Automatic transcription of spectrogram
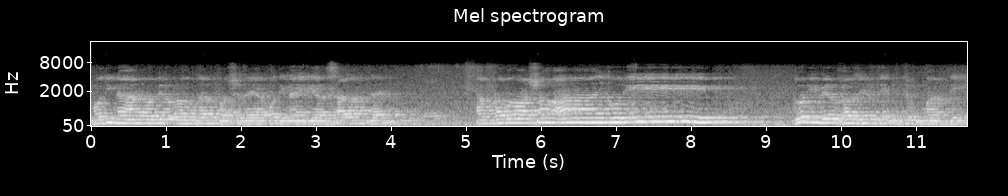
মদিনার নবীর রওজার পাশে দেয়া মদিনায় গিয়া সালাম দেয়। আমরা বড় অসহায় গরিবের হজের দিন জুম্মার দিন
